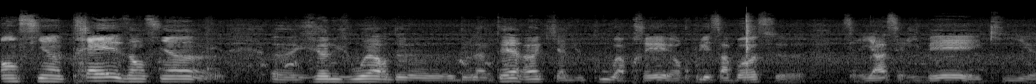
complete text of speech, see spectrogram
ancien, très ancien euh, jeune joueur de, l'Inter, hein, qui a du coup après roulé sa bosse, euh, Serie B, et qui, euh,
